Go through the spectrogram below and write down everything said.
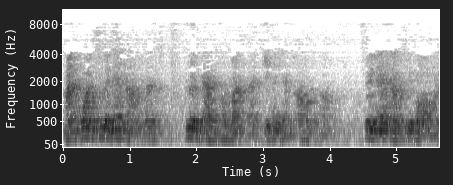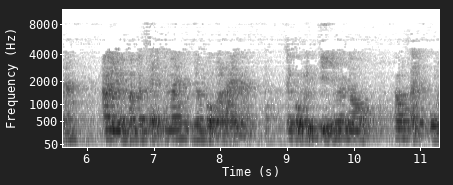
หมายความว่าช่วยแนะนำนะเรื่องการทำมาหากินให้อย่างเข้านะครับช่วยแนะนำที่บอกนะเอาอยู่ทำเกษตรใช่ไหมจะปลูกอะไรน่ะจะปลูกลิ้นจี่ใช่ไหมโยต้องใส่ปุ๋ย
